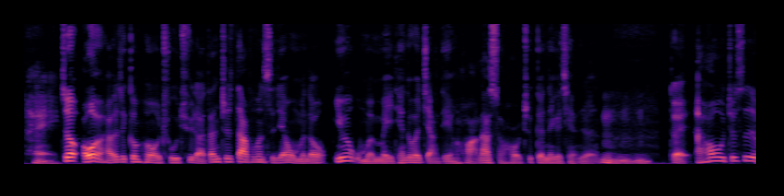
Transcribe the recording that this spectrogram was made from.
嘿，就偶尔还会跟朋友出去了，但就是大部分时间我们都因为我们每天都会讲电话，那时候就跟那个前任，嗯嗯嗯，对，然后就是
